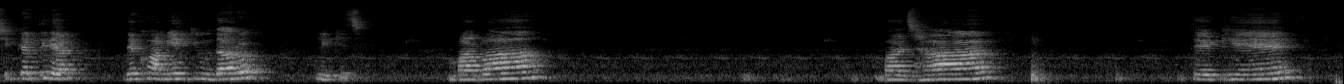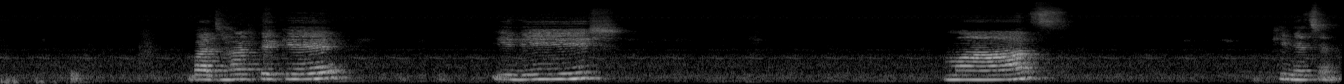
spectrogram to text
শিক্ষার্থীরা, দেখো আমি একটি উদাহরণ লিখেছি। বাবা বাজার থেকে বাজার থেকে ইলিশ মাছ কিনেছেন।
